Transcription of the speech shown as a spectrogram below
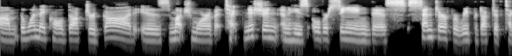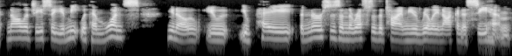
Um, the one they call Dr. God is much more of a technician, and he's overseeing this Center for Reproductive Technology. So you meet with him once. You know, you you pay the nurses, and the rest of the time you're really not going to see him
